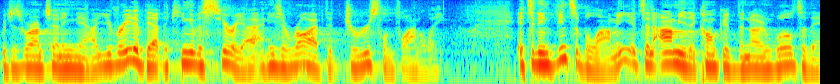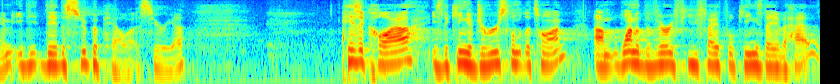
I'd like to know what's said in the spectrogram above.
which is where I'm turning now, you read about the king of Assyria and he's arrived at Jerusalem finally. It's an invincible army. It's an army that conquered the known world to them. It, they're the superpower, Assyria. Hezekiah is the king of Jerusalem at the time, um, one of the very few faithful kings they ever had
